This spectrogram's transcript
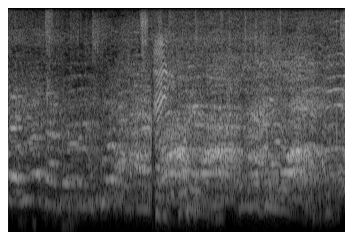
Oh, my God.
